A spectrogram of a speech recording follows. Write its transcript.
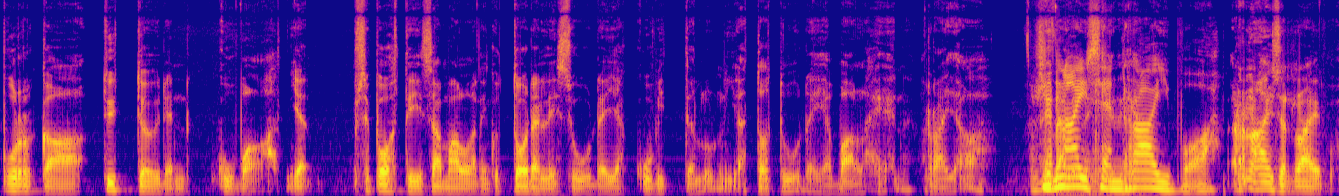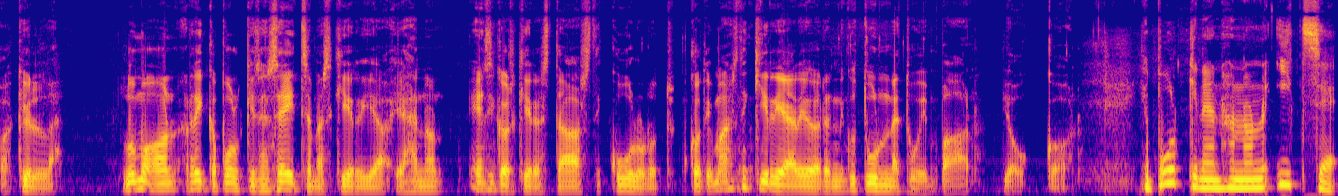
purkaa tyttöyden kuvaa ja se pohtii samalla niin todellisuuden ja kuvittelun ja totuuden ja valheen rajaa. Naisen raivoa. Naisen raivoa, kyllä. Lumo on Riikka Pulkkisen seitsemäs kirja ja hän on ensikoiskirjasta asti kuulunut kotimaisten kirjailijoiden niin kuin tunnetuimpaan joukkoon. Ja Pulkkinenhan on itse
